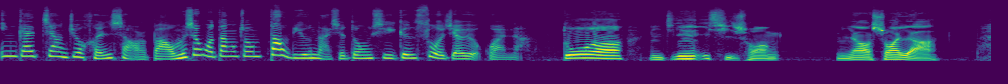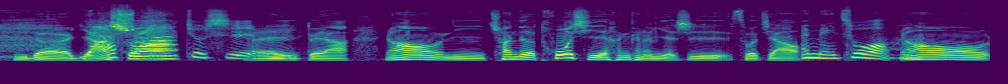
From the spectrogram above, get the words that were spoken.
应该这样就很少了吧？我们生活当中到底有哪些东西跟塑胶有关呢？多啊！你今天一起床，你要刷牙，你的牙刷，就是，哎、嗯，对啊。然后你穿的拖鞋很可能也是塑胶，哎，没错。然后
